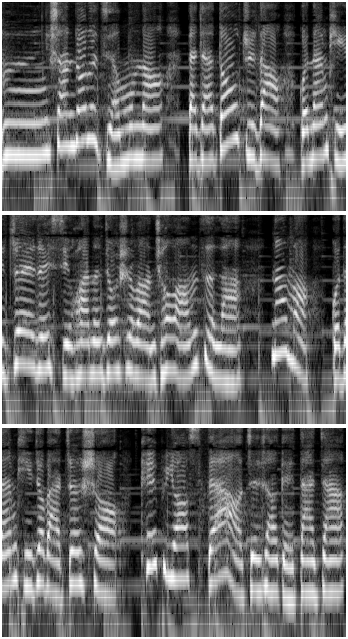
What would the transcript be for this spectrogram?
嗯，上周的节目呢，大家都知道果丹皮最最喜欢的就是网球王子啦。那么果丹皮就把这首《Keep Your Style》介绍给大家，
